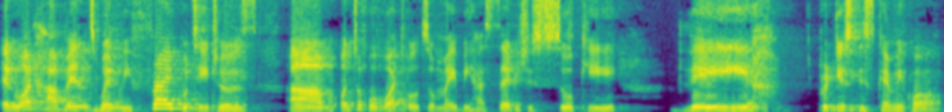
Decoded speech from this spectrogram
And what happens when we fry potatoes, um, on top of what also Maybe has said, which is so key, they produce this chemical.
